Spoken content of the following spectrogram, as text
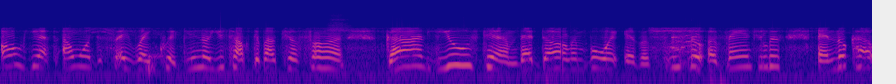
Oh, yes. I want to say right quick. You know, you talked about your son. God used him, that darling boy, as a sweet little evangelist. And look how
